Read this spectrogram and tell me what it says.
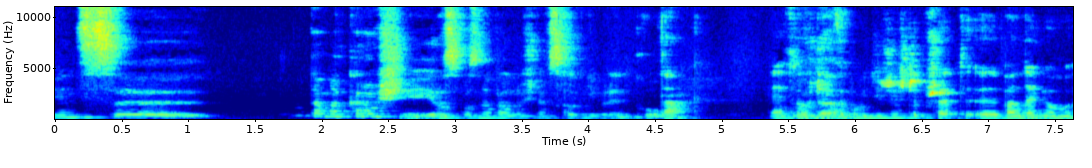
Więc e, ta marka rośnie, jej rozpoznawalność na wschodnim rynku. Tak. Ja jeszcze chcę powiedzieć, że jeszcze przed y, pandemią ym,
